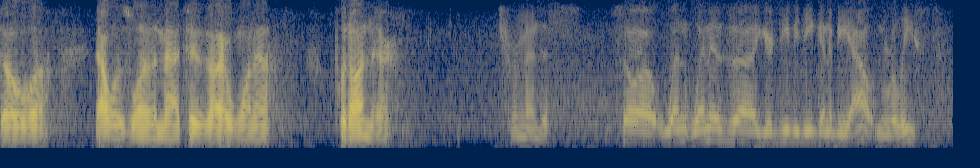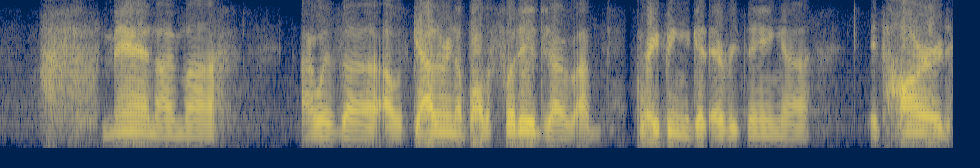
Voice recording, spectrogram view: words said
so uh that was one of the matches I want to put on there. tremendous. So uh, when when is uh, your DVD going to be out and released? Man, I'm uh I was uh I was gathering up all the footage. I I'm scraping to get everything. Uh it's hard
